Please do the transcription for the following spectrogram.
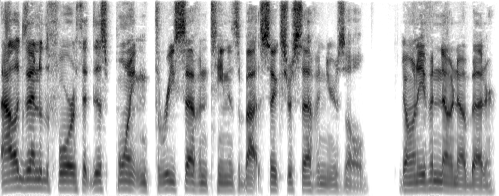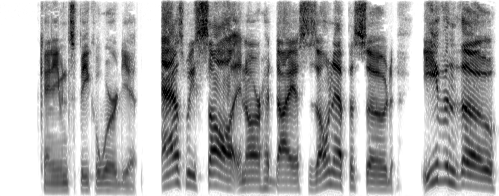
Alexander the Fourth at this point in 317 is about six or seven years old. Don't even know no better. Can't even speak a word yet. As we saw in Arrhidaeus' own episode, even though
